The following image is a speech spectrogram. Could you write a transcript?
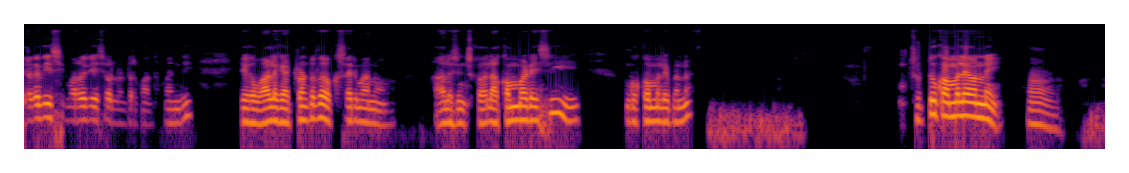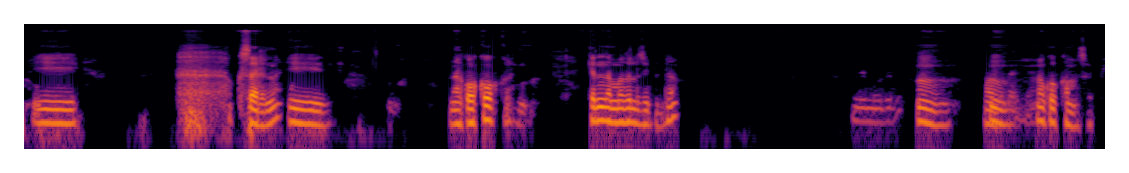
ఇరగదీసి మరో చేసే వాళ్ళు ఉంటారు కొంతమంది. ఇక వాళ్ళకి ఎట్లా ఉంటుందో ఒకసారి మనం ఆలోచించుకోవాలి. ఆ కొమ్మడేసి ఇంకో కొమ్మలు ఏమన్నా? చుట్టూ కొమ్మలే ఉన్నాయి. ఈ ఒకసారి ఈ నాకు ఒక్కొక్క కింద మొదలు చూపిద్దాం. ఒక్కొక్క కొమ్మ చూపి.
